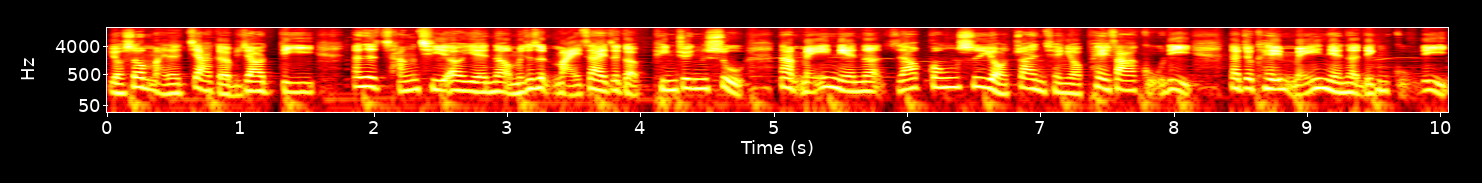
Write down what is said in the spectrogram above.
有时候买的价格比较低，但是长期而言呢，我们就是买在这个平均数。那每一年呢，只要公司有赚钱，有配发股利，那就可以每一年的领股利。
